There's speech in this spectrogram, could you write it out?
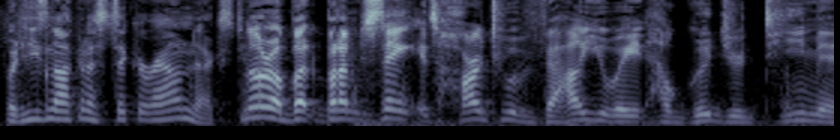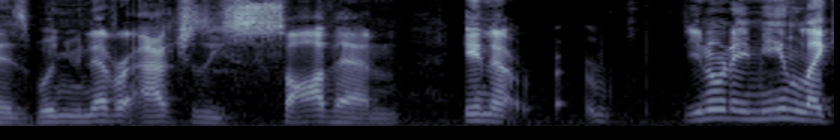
But he's not going to stick around next year. no, no, but but I'm just saying it's hard to evaluate how good your team is when you never actually saw them in a. You know what I mean? Like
